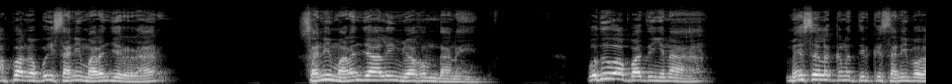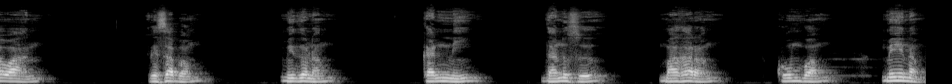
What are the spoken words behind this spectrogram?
அப்போ அங்கே போய் சனி மறைஞ்சிடுறார். சனி மறைஞ்சாலையும் யோகம் தானே. பொதுவாக பார்த்தீங்கன்னா மேசலக்கணத்திற்கு சனி பகவான் ரிஷபம் மிதுனம் கன்னி தனுசு மகரம் கும்பம் மீனம்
